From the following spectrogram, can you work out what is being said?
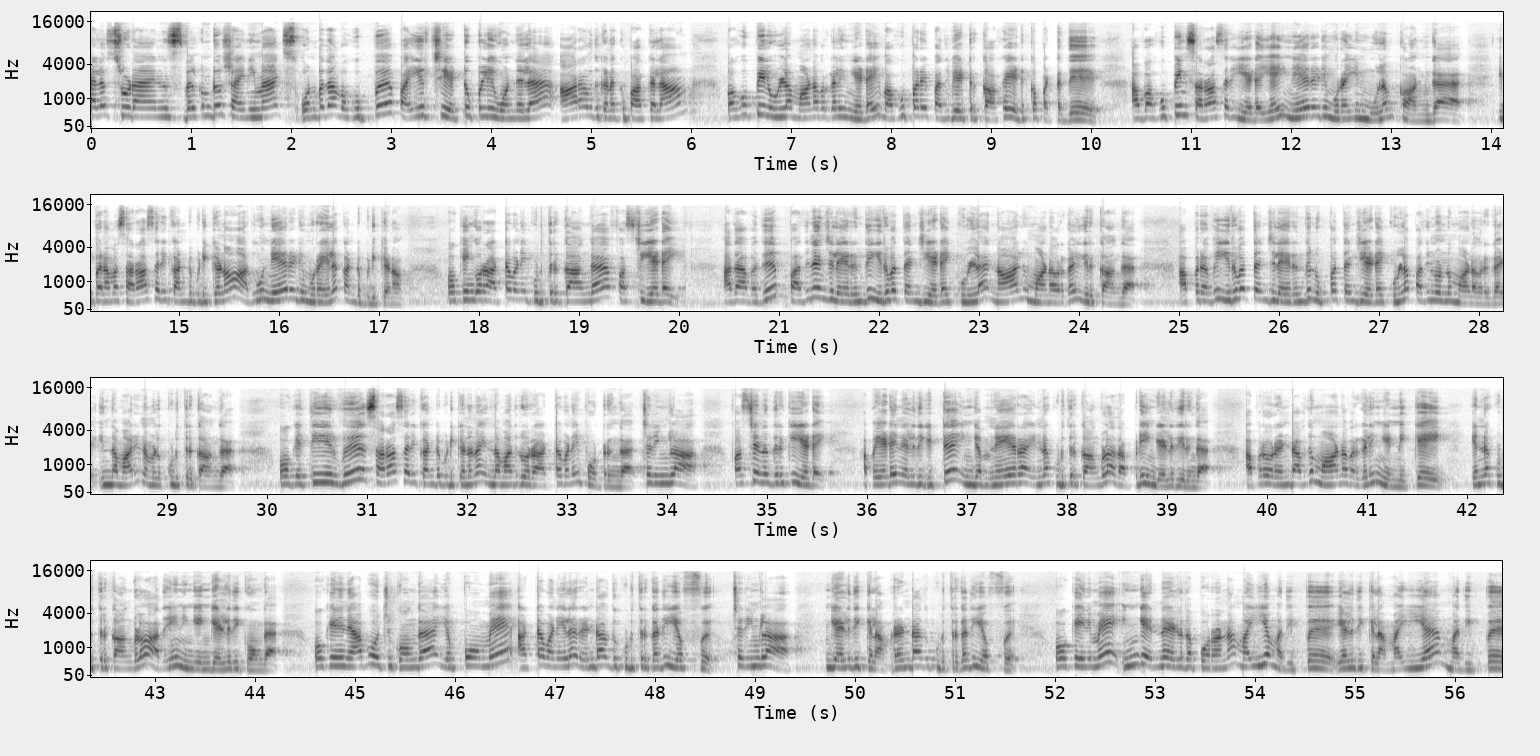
Hello students welcome to Shiny Max ஒன்பதாம் வகுப்பு பயிற்சி எட்டு புள்ளி ஒன்றில் ஆறாவது கணக்கு பார்க்கலாம். வகுப்பில் உள்ள மாணவர்களின் எடை வகுப்பறை பதிவேட்டிற்காக எடுக்கப்பட்டது. அவ்வகுப்பின் சராசரி எடையை நேரடி முறையின் மூலம் காண்க. இப்போ நம்ம சராசரி கண்டுபிடிக்கணும் அதுவும் நேரடி முறையில் கண்டுபிடிக்கணும். ஓகேங்க ஒரு அட்டவணை கொடுத்துருக்காங்க. ஃபஸ்ட் எடை. அதாவது பதினஞ்சுலேருந்து இருபத்தஞ்சி இருபத்தஞ்சு எடைக்குள்ள நாலு மாணவர்கள் இருக்காங்க. அப்புறவு இருபத்தஞ்சுல இருந்து முப்பத்தஞ்சு எடைக்குள்ள பதினொன்று மாணவர்கள். இந்த மாதிரி நம்மளுக்கு கொடுத்துருக்காங்க. ஓகே தீர்வு சராசரி கண்டுபிடிக்கணும்னா இந்த மாதிரி ஒரு அட்டவணை போட்டுருங்க. சரிங்களா? ஃபர்ஸ்ட் என்னது இருக்கு? எடை. அப்போ இடையில எழுதிக்கிட்டு இங்கே நேராக என்ன கொடுத்துருக்காங்களோ அதை அப்படியே இங்கே எழுதிருங்க. அப்புறம் ரெண்டாவது மாணவர்களின் எண்ணிக்கை. என்ன கொடுத்துருக்காங்களோ அதையும் நீங்கள் இங்கே எழுதிக்கோங்க. ஓகே ஞாபகம் வச்சுக்கோங்க. எப்போவுமே அட்டவணையில் ரெண்டாவது கொடுத்துருக்கிறது எஃப் சரிங்களா? இங்கே எழுதிக்கலாம். ரெண்டாவது கொடுத்துருக்கிறது எஃப் ஓகே இனிமே இங்கே என்ன எழுத போகிறோன்னா மைய மதிப்பு. எழுதிக்கலாம். மைய மதிப்பு.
